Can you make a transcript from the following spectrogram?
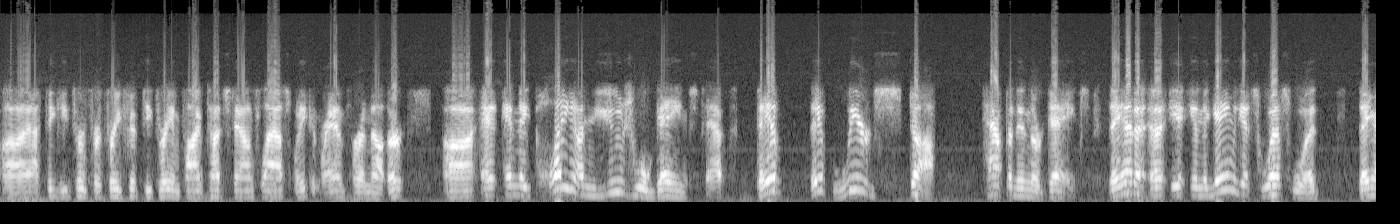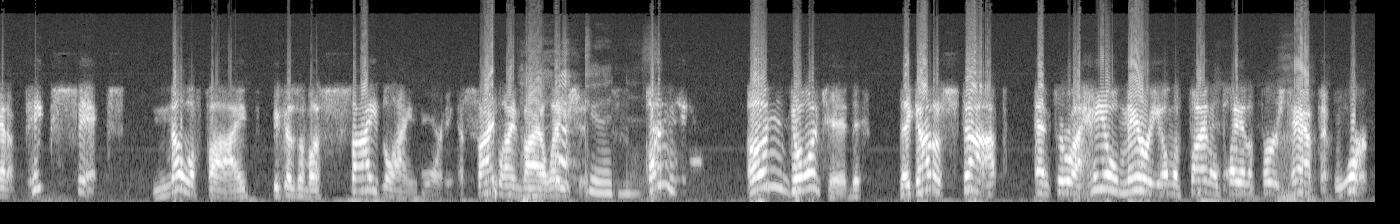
Uh, I think he threw for 353 and five touchdowns last week and ran for another. Uh, and, and they play unusual games, Tap. They have they have weird stuff happen in their games. They had a, a in the game against Westwood, they had a pick six nullified because of a sideline warning, a sideline violation. Goodness. Un, undaunted, they got a stop and threw a hail mary on the final play of the first half that worked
